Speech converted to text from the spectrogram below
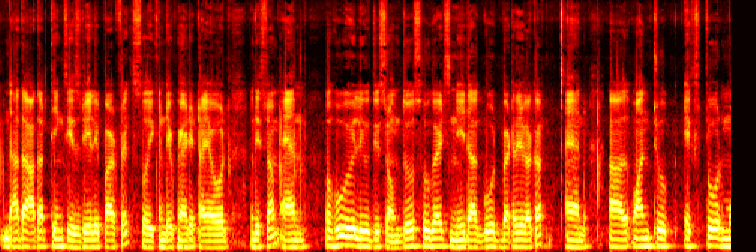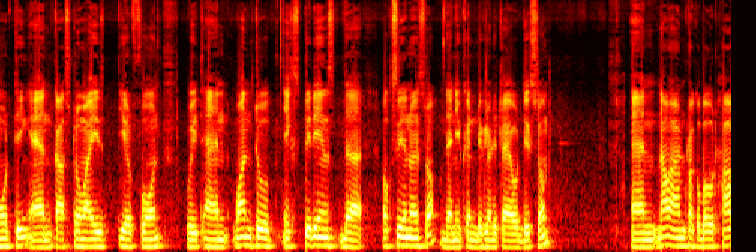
the other other things is really perfect. So you can definitely try out this ROM. And who will use this ROM those who guys need a good battery backup and uh, want to explore more thing and customize your phone with and want to experience the OxygenOS ROM then you can definitely try out this ROM and now i'm talk about how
